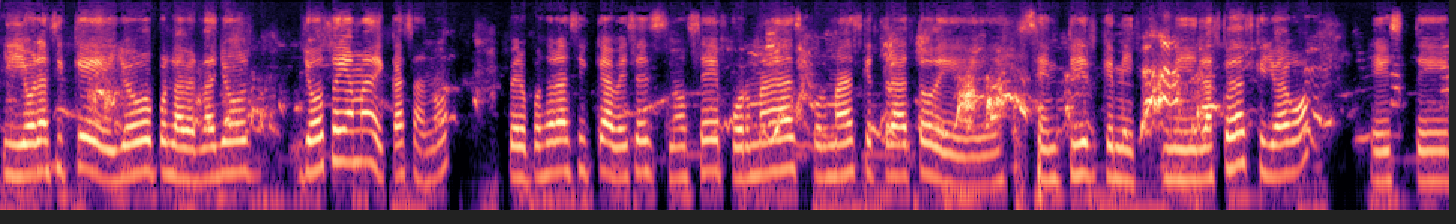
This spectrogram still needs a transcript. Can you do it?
y ahora sí que yo, pues la verdad, yo, yo soy ama de casa, ¿no? Pero pues ahora sí que a veces, no sé, por más, por más que trato de sentir que mi, las cosas que yo hago, este,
